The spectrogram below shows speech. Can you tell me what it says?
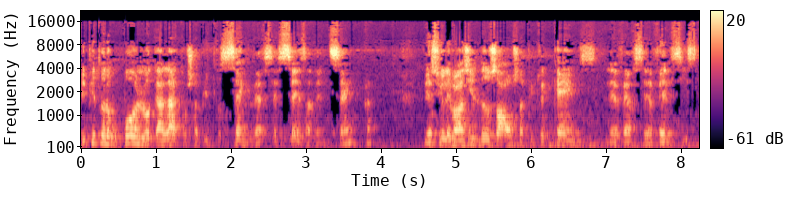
l'épître de Paul au Galate au chapitre 5, versets 16 à 25, bien sûr l'évangile de Jean au chapitre 15, les versets 26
